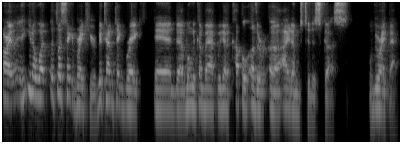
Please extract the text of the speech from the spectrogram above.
All right, you know what? Let's let's take a break here. Good time to take a break. And uh, when we come back, we got a couple other uh, items to discuss. We'll be right back.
